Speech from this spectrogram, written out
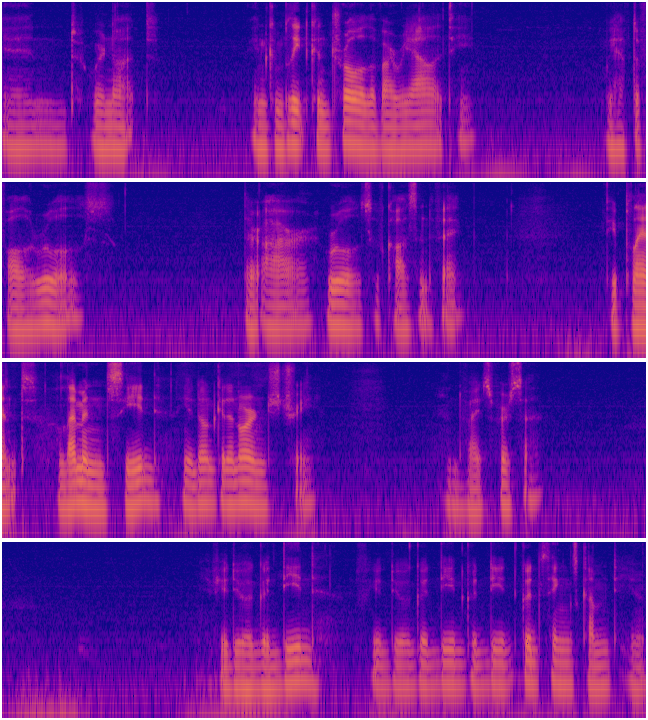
and we're not in complete control of our reality. We have to follow rules. There are rules of cause and effect. If you plant a lemon seed, you don't get an orange tree and vice versa. If you do a good deed, if you do a good deed, good deed, good things come to you.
